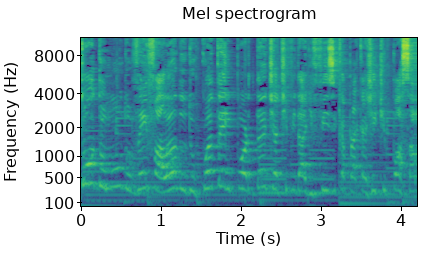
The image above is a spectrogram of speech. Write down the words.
todo mundo vem falando do quanto é importante a atividade física para que a gente possa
